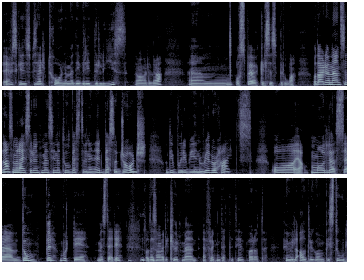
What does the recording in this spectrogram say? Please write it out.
jeg husker spesielt tårnet med de vridde lys. Det var veldig bra. Um, og Spøkelsesbroa. Og da er det jo Nancy da, som reiser rundt med sine to beste venninner, Bess og George. Og de bor i byen River Heights. Og ja, må løse dumper borti mysterier. Og det som var veldig kult med Frøken Detektiv, var at hun ville aldri gå med pistol.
